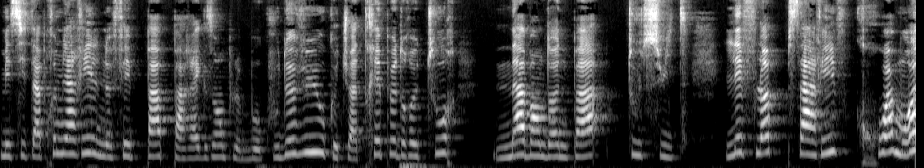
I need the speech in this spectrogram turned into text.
mais si ta première reel ne fait pas par exemple beaucoup de vues ou que tu as très peu de retours, n'abandonne pas tout de suite. Les flops, ça arrive, crois-moi.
